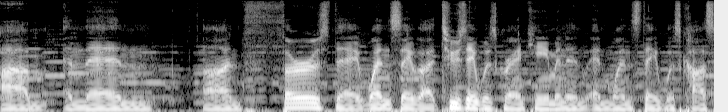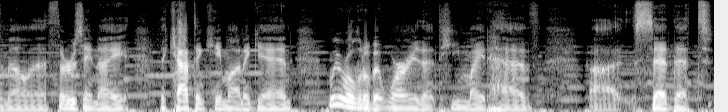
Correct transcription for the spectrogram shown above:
um, and then on Thursday, Wednesday, uh, Tuesday was Grand Cayman, and, and Wednesday was Cozumel. And Thursday night, the captain came on again. We were a little bit worried that he might have uh, said that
